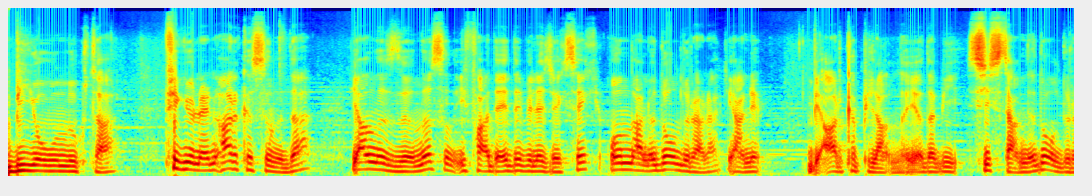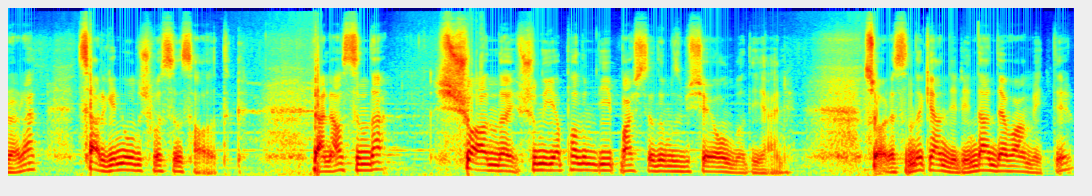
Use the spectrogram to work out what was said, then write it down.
bir yoğunlukta figürlerin arkasını da yalnızlığı nasıl ifade edebileceksek onlarla doldurarak yani bir arka planla ya da bir sistemle doldurarak serginin oluşmasını sağladık. Yani aslında şu anda şunu yapalım deyip başladığımız bir şey olmadı yani. Sonrasında kendiliğinden devam etti.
